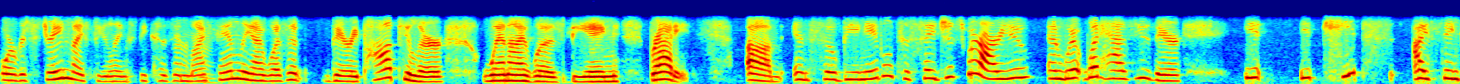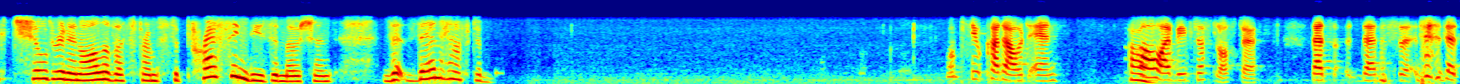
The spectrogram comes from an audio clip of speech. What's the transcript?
or restrain my feelings because in my mm-hmm. family I wasn't very popular when I was being bratty. Um, and so being able to say, just where are you and where, what has you there, it it keeps, I think, children and all of us from suppressing these emotions that then have to Oops, you cut out, Anne. Oh, oh we've just lost her. That's that's uh, that's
